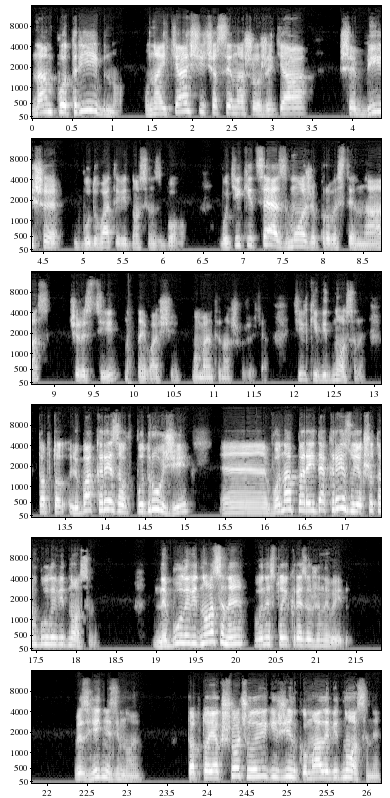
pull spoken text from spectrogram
Нам потрібно у найтяжчі часи нашого життя ще більше будувати відносин з Богом. Бо тільки це зможе провести нас через ці найважчі моменти нашого життя. Тільки відносини. Тобто, люба криза в подружжі, е, вона перейде кризу, якщо там були відносини. Не були відносини, вони з тої кризи вже не вийдуть. Ви згідні зі мною? Тобто, якщо чоловік і жінку мали відносини,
